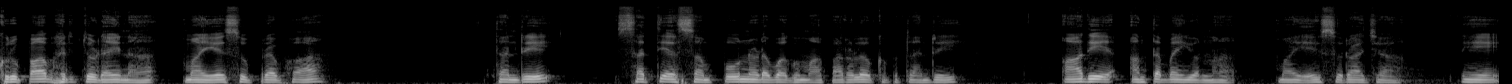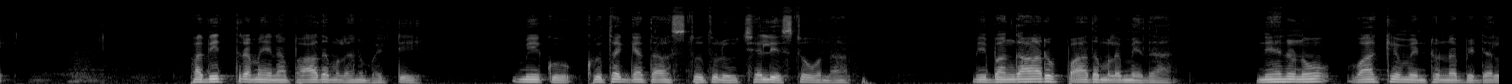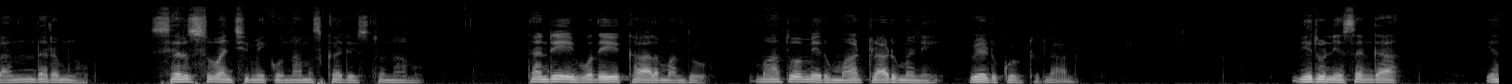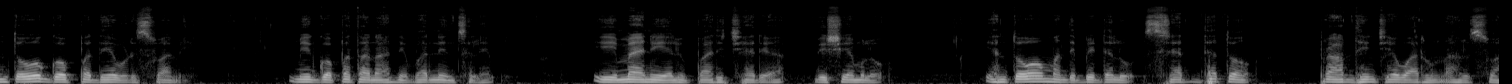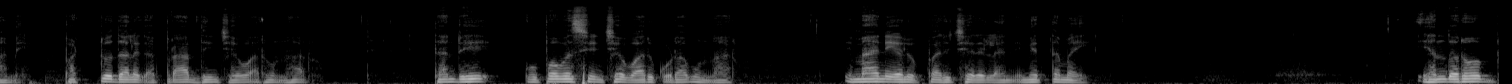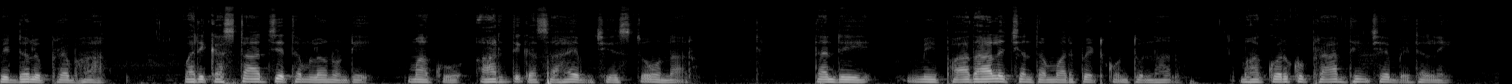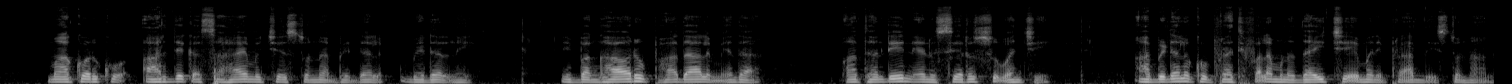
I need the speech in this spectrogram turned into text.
కృపాభరితుడైన మా యేసు ప్రభ తండ్రి సత్య సంపూర్ణుడవగు మా పరలోకపు తండ్రి ఆది అంతమై ఉన్న మా యేసురాజా నీ పవిత్రమైన పాదములను బట్టి మీకు కృతజ్ఞత స్థుతులు చెల్లిస్తూ ఉన్నాను. మీ బంగారు పాదముల మీద నేనును వాక్యం వింటున్న బిడ్డలందరంను శిరస్సు వంచి మీకు నమస్కరిస్తున్నాము. తండ్రి ఉదయకాలమందు మాతో మీరు మాట్లాడమని వేడుకుంటున్నాను. మీరు నిజంగా ఎంతో గొప్ప దేవుడు స్వామి. మీ గొప్పతనాన్ని వర్ణించలేం. ఈ ఇమాన్యుయలు పరిచర్య విషయంలో ఎంతోమంది బిడ్డలు శ్రద్ధతో ప్రార్థించేవారు ఉన్నారు స్వామి. పట్టుదలగా ప్రార్థించేవారు ఉన్నారు. తండ్రి ఉపవసించేవారు కూడా ఉన్నారు. ఇమానియలు పరిచర్యల నిమిత్తమై ఎందరో బిడ్డలు ప్రభ వారి కష్టార్జితంలో నుండి మాకు ఆర్థిక సహాయం చేస్తూ ఉన్నారు. తండ్రి మీ పాదాల చెంత మరిపెట్టుకుంటున్నాను. మా కొరకు ప్రార్థించే బిడ్డల్ని మా కొరకు ఆర్థిక సహాయం చేస్తున్న బిడ్డల బిడ్డల్ని నీ బంగారు పాదాల మీద మా తండ్రి నేను శిరస్సు వంచి ఆ బిడ్డలకు ప్రతిఫలమును దయచేయమని ప్రార్థిస్తున్నాను.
